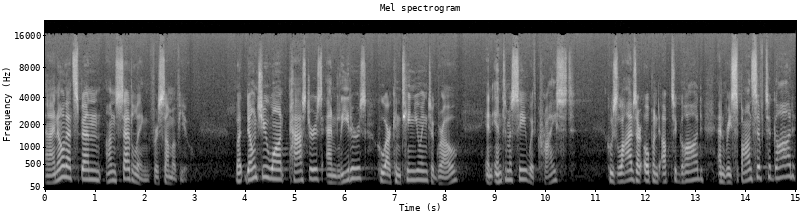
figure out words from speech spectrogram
And I know that's been unsettling for some of you. But don't you want pastors and leaders who are continuing to grow in intimacy with Christ, whose lives are opened up to God and responsive to God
